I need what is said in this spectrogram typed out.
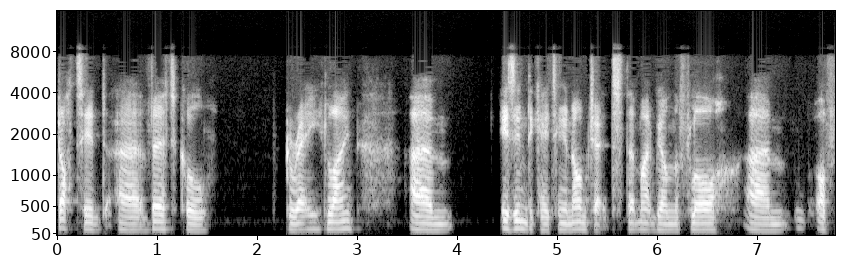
dotted uh, vertical grey line um, is indicating an object that might be on the floor um, of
